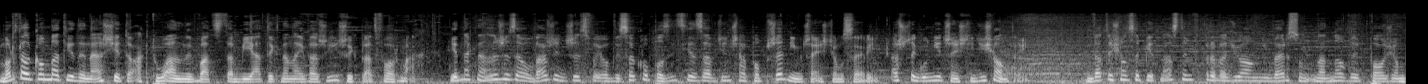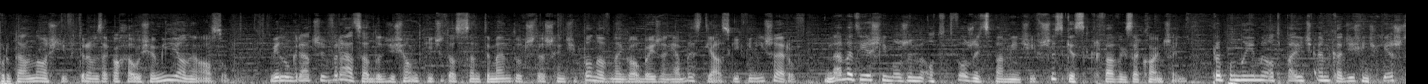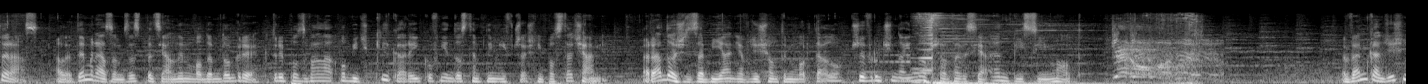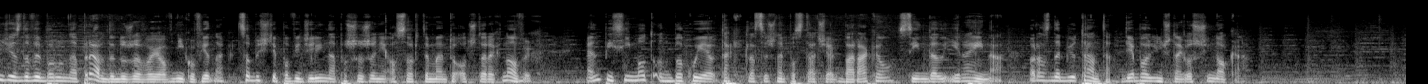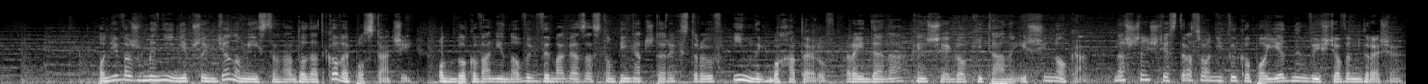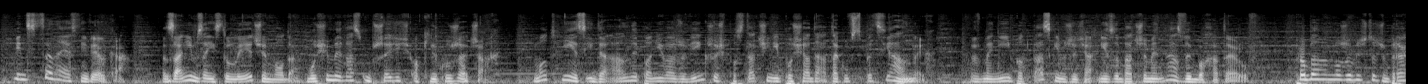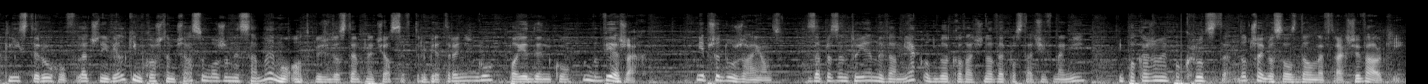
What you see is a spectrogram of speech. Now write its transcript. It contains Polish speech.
Mortal Kombat 11 to aktualny władca bijatyk na najważniejszych platformach. Jednak należy zauważyć, że swoją wysoką pozycję zawdzięcza poprzednim częściom serii, a szczególnie części 10. W 2015 wprowadziła uniwersum na nowy poziom brutalności, w którym zakochały się miliony osób. Wielu graczy wraca do dziesiątki, czy to z sentymentu, czy też chęci ponownego obejrzenia bestialskich finisherów. Nawet jeśli możemy odtworzyć z pamięci wszystkie z krwawych zakończeń, proponujemy odpalić MK10 jeszcze raz, ale tym razem ze specjalnym modem do gry, który pozwala obić kilka ryjków niedostępnymi wcześniej postaciami. Radość zabijania w dziesiątym Mortalu przywróci najnowsza wersja NPC Mod. W MK10 jest do wyboru naprawdę dużo wojowników, jednak co byście powiedzieli na poszerzenie asortymentu o czterech nowych? NPC mod odblokuje takie klasyczne postacie jak Barakę, Sindel i Reina oraz debiutanta, diabolicznego Shinoka. Ponieważ w menu nie przewidziano miejsca na dodatkowe postaci, odblokowanie nowych wymaga zastąpienia czterech strojów innych bohaterów Raidena, Kenshiego, Kitany i Shinoka. Na szczęście stracą oni tylko po jednym wyjściowym dresie, więc cena jest niewielka. Zanim zainstalujecie moda, musimy Was uprzedzić o kilku rzeczach. Mod nie jest idealny, ponieważ większość postaci nie posiada ataków specjalnych. W menu pod paskiem życia nie zobaczymy nazwy bohaterów, Problemem może być też brak listy ruchów, lecz niewielkim kosztem czasu możemy samemu odkryć dostępne ciosy w trybie treningu, pojedynku lub wieżach. Nie przedłużając, zaprezentujemy Wam jak odblokować nowe postaci w menu i pokażemy pokrótce do czego są zdolne w trakcie walki.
